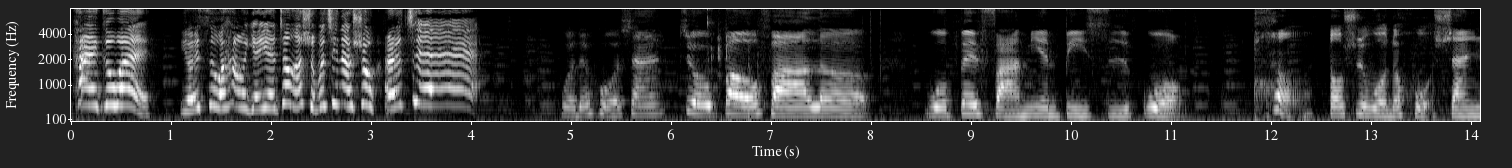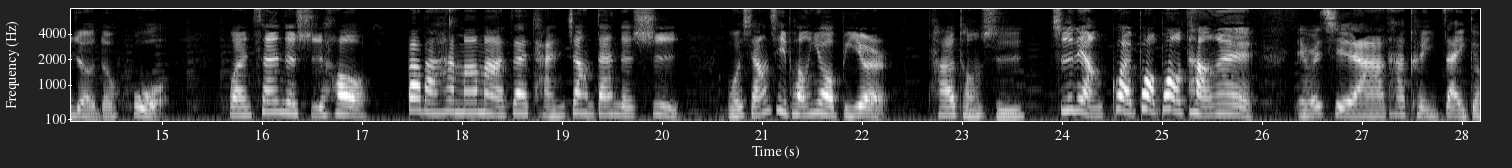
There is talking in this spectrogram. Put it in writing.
嗨，各位！有一次我和我爷爷种了数不清的树，而且我的火山就爆发了，我被法面壁思过。哼，都是我的火山惹的祸。晚餐的时候，爸爸和妈妈在谈账单的事。我想起朋友比尔，他同时吃两块泡泡糖，哎，而且啊，他可以在一个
